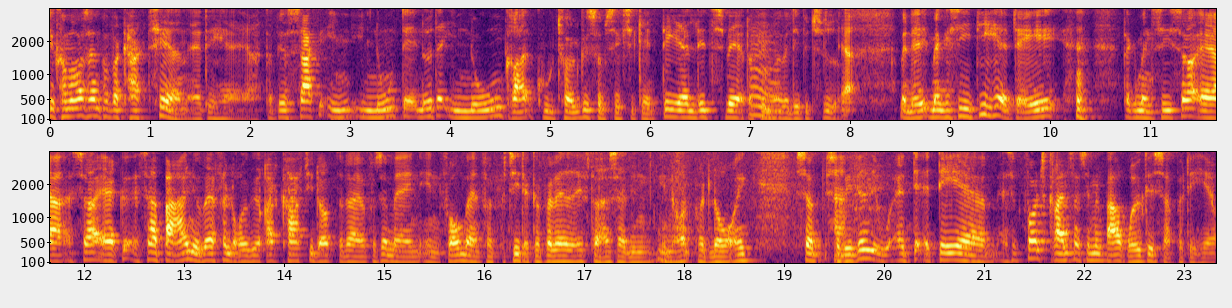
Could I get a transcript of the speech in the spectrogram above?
det kommer også an på, hvad karakteren af det her er. Der bliver sagt i, i nogen, noget, der i nogen grad kunne tolkes som sexikant. Det er lidt svært at finde ud af, hvad det betyder. Ja. Men øh, man kan sige, at de her dage, der kan man sige, så er, så er, så er barnet jo i hvert fald rykket ret kraftigt op, når der for eksempel er en, en formand for et parti, der kan forlade efter at have sat en, en hånd på et lår. Ikke? Så, så ja. vi ved jo, at, at det er, altså folks grænser har simpelthen bare rykket sig på det her.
